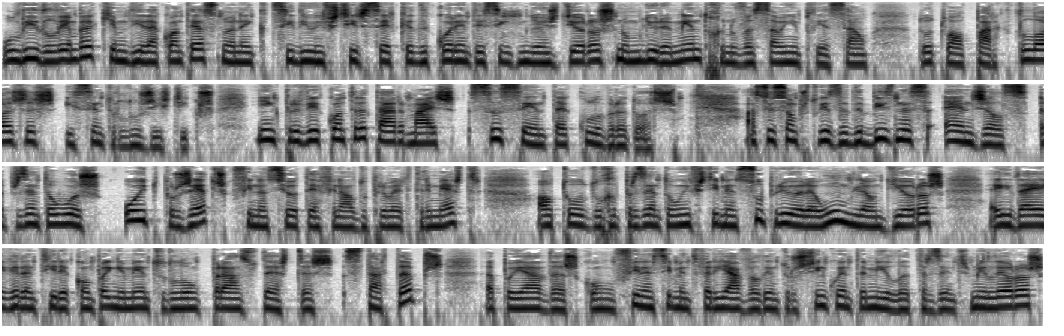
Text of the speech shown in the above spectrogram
O Lidl lembra que a medida acontece no ano em que decidiu investir cerca de 45 milhões de euros no melhoramento, renovação e ampliação do atual parque de lojas e centros logísticos e em que prevê contratar mais 60 colaboradores. A Associação Portuguesa de Business Angels apresenta hoje oito projetos que financiou até a final do primeiro trimestre. Ao todo, representam um investimento superior a 1 milhão de euros. A ideia é garantir acompanhamento de longo prazo destas startups, apoiadas com um financiamento variável entre os 50 mil a 300 mil euros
